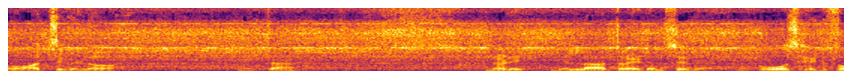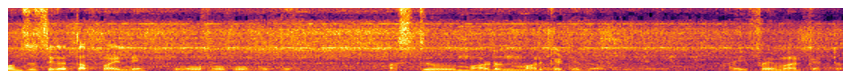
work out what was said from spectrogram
ವಾಚ್ಗಳು ಆಯಿತಾ? ನೋಡಿ, ಎಲ್ಲ ಆ ಥರ ಐಟಮ್ಸು ಇದೆ. ಬೋಸ್ ಹೆಡ್ಫೋನ್ಸು ಸಿಗತ್ತಪ್ಪ ಇಲ್ಲಿ? ಓಹೋ ಹೋ ಹೋ ಅಷ್ಟು ಮಾಡರ್ನ್ ಮಾರ್ಕೆಟ್ ಇದು. Hifi market.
